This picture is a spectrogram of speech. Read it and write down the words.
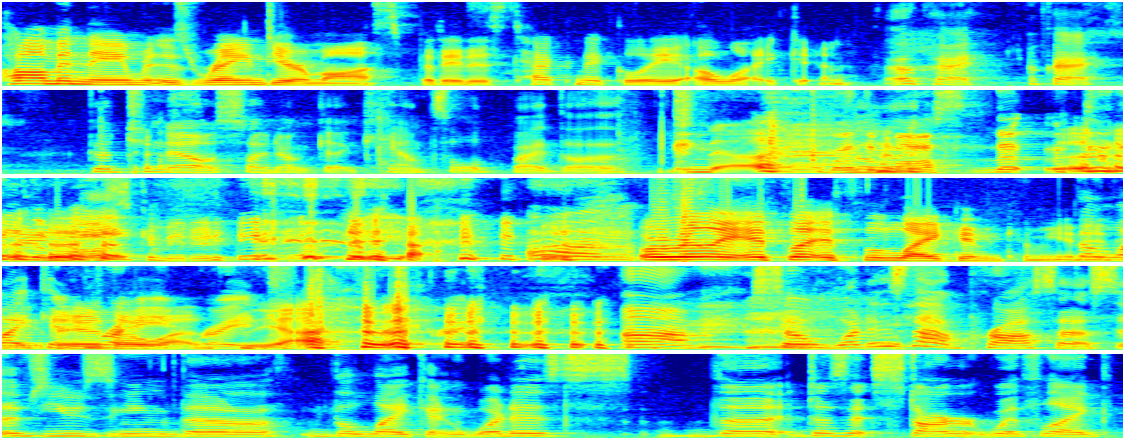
common name is reindeer moss, but it is technically a lichen. Okay, okay. Good to know so I don't get canceled by the By the moss, the, the moss community. Or really, it's the, it's the lichen community. The lichen, They're the right, ones, right. Yeah. Um, so what is that process of using the the lichen? What is the does it start with like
